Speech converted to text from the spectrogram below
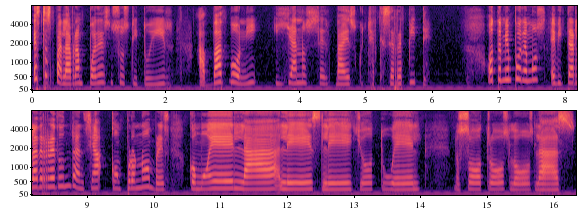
Estas palabras pueden sustituir a Bad Bunny y ya no se va a escuchar que se repite. O también podemos evitar la de redundancia con pronombres como él, la, les, le, yo, tú, él, nosotros, los, las,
